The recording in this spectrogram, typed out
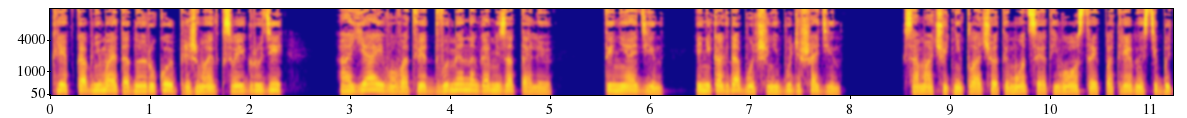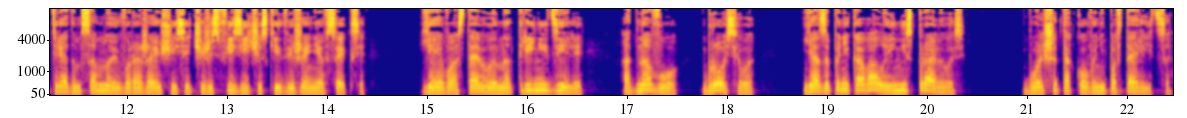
Крепко обнимает одной рукой, прижимает к своей груди, а я его в ответ двумя ногами за талию. Ты не один, и никогда больше не будешь один. Сама чуть не плачу от эмоций, от его острой потребности быть рядом со мной, выражающейся через физические движения в сексе. Я его оставила на три недели. Одного. Бросила. Я запаниковала и не справилась. Больше такого не повторится.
